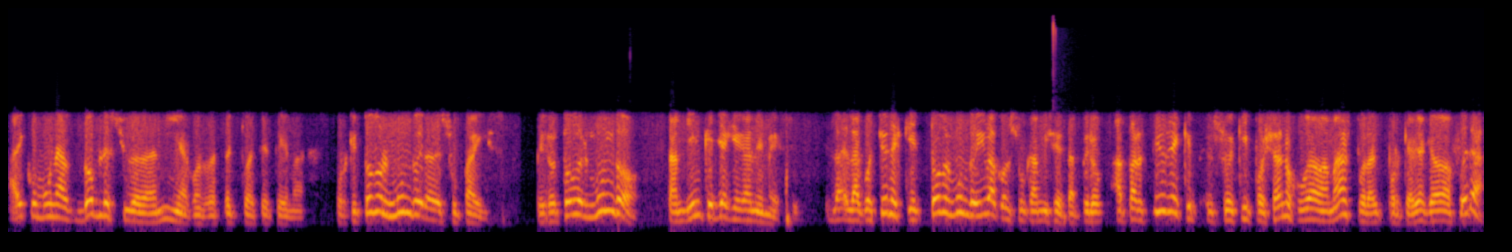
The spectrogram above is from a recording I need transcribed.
hay como una doble ciudadanía con respecto a este tema, porque todo el mundo era de su país pero todo el mundo también quería que gane Messi. La, cuestión es que todo el mundo iba con su camiseta, pero a partir de que su equipo ya no jugaba más por, porque había quedado afuera,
